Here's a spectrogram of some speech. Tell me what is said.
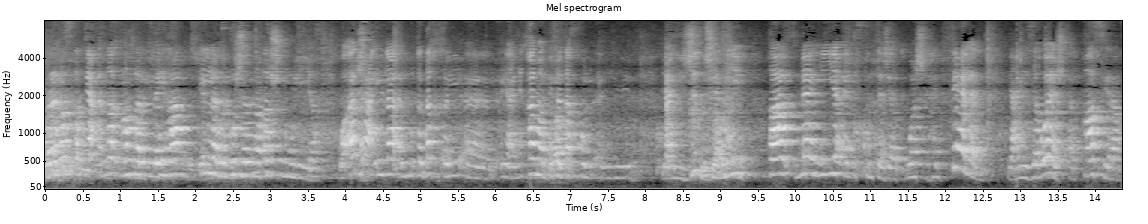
ولا نستطيع أن ننظر إليها إلا من وجهة نظر شمولية. وأرجع إلى المتدخل آه، يعني قام بتدخل يعني جد جميل. قال ما هي الاستنتاجات؟ هل فعلا يعني زواج القاصرة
